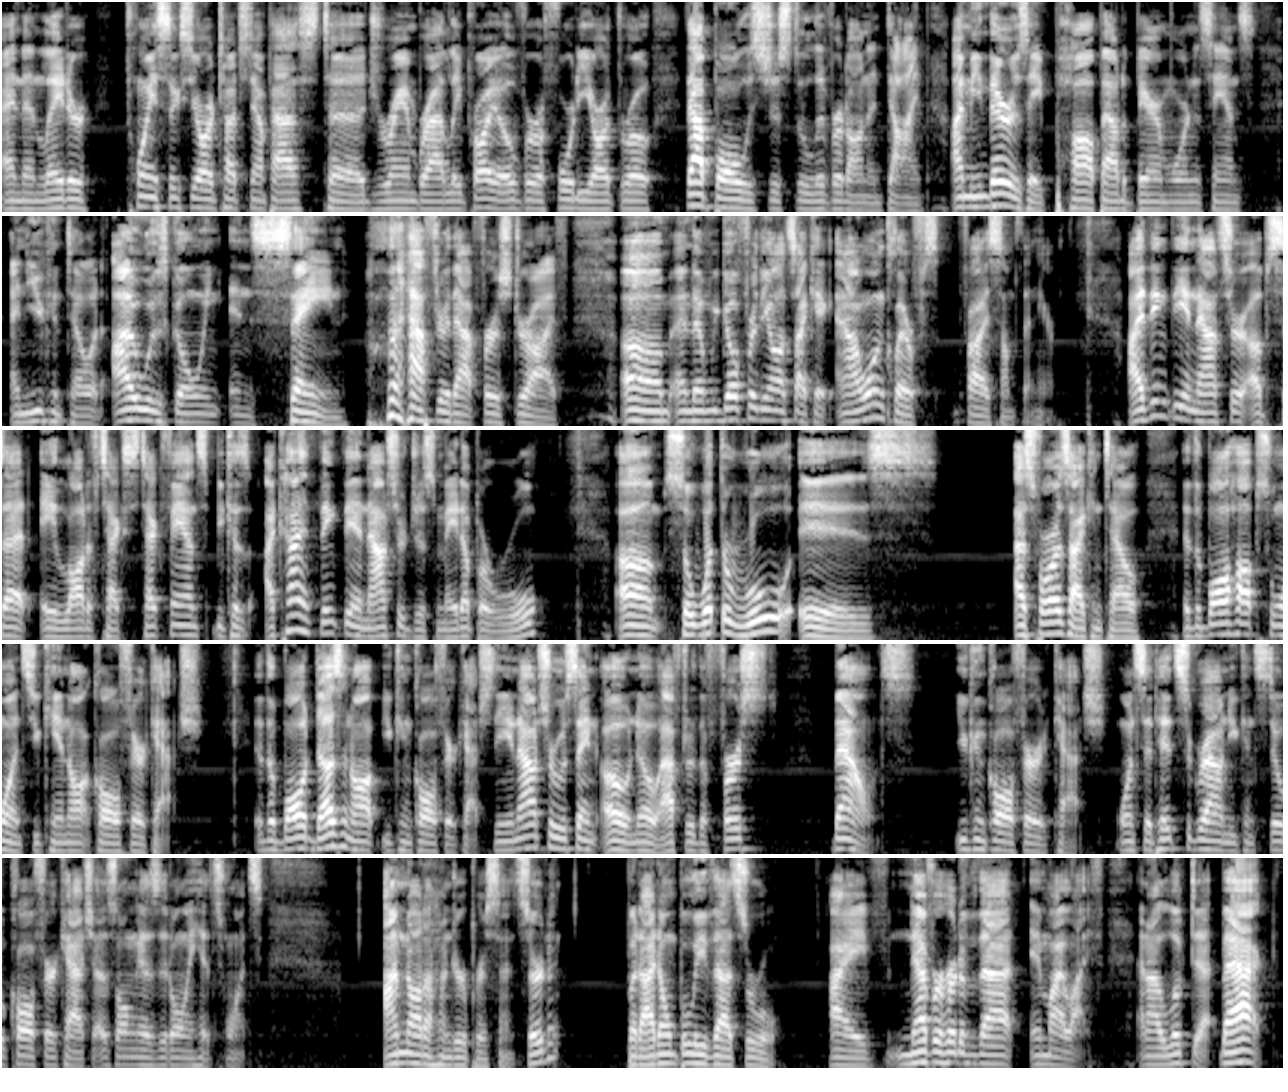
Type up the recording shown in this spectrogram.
and then later 26 yard touchdown pass to Jerand Bradley, probably over a 40 yard throw. That ball was just delivered on a dime. I mean, there is a pop out of Behren Morton's hands, and you can tell it. I was going insane after that first drive. Um, and then we go for the onside kick. And I want to clarify something here. I think the announcer upset a lot of Texas Tech fans because I kind of think the announcer just made up a rule. Um, so what the rule is, as far as I can tell, if the ball hops once, you cannot call a fair catch. If the ball doesn't hop, you can call a fair catch. The announcer was saying, "Oh no, after the first bounce, you can call a fair catch. Once it hits the ground, you can still call a fair catch as long as it only hits once." I'm not 100% certain, but I don't believe that's the rule. I've never heard of that in my life. And I looked at back,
